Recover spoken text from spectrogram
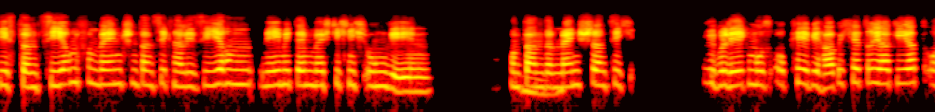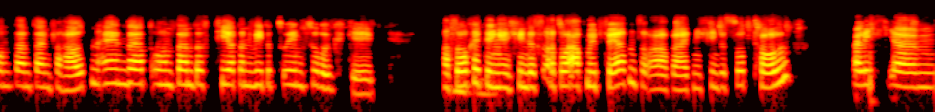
Distanzieren von Menschen dann signalisieren, nee, mit dem möchte ich nicht umgehen. Und dann der Mhm. Mensch dann sich überlegen muss, okay, wie habe ich jetzt reagiert und dann sein Verhalten ändert und dann das Tier dann wieder zu ihm zurückgeht. Auch solche Mhm. Dinge, ich finde das, also auch mit Pferden zu arbeiten, ich finde das so toll, weil ich ähm,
